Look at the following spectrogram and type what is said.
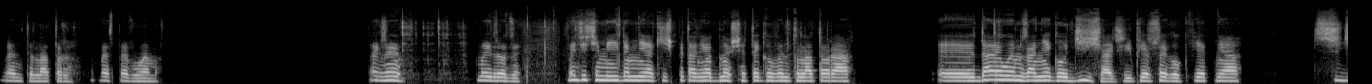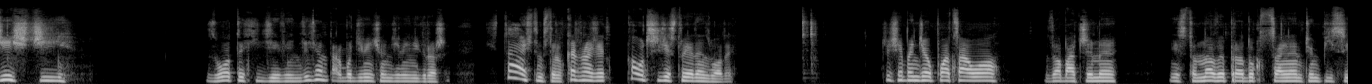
wentylator bez PWM. Także, moi drodzy, będziecie mieli do mnie jakieś pytania odnośnie tego wentylatora. Yy, dałem za niego dzisiaj, czyli 1 kwietnia 30 zł i 90 albo 99 groszy. Coś w tym stylu. W każdym razie około 31 zł. Czy się będzie opłacało? Zobaczymy. Jest to nowy produkt Silentium PC,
